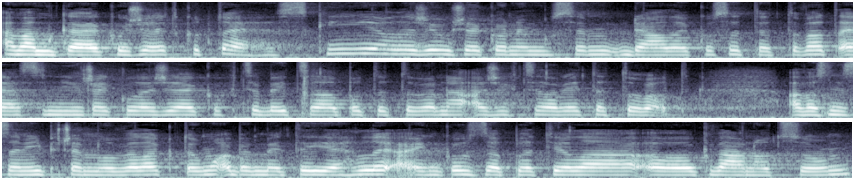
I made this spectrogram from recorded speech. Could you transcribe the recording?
a mamka jako, že jako to je hezký, ale že už jako nemusím dál jako se tetovat a já jsem jí řekla, že jako chci být celá potetovaná a že chci hlavně tetovat. A vlastně jsem jí přemluvila k tomu, aby mi ty jehly a zaplatila uh, k Vánocům.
